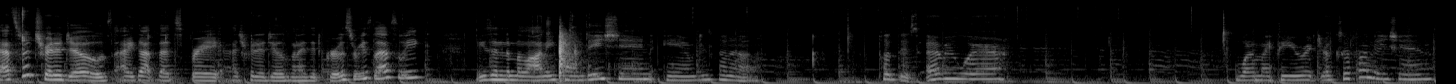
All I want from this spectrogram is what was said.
That's from Trader Joe's. I got that spray at Trader Joe's when I did groceries last week. Using the Milani foundation and I'm just gonna put this everywhere. One of my favorite drugstore foundations.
